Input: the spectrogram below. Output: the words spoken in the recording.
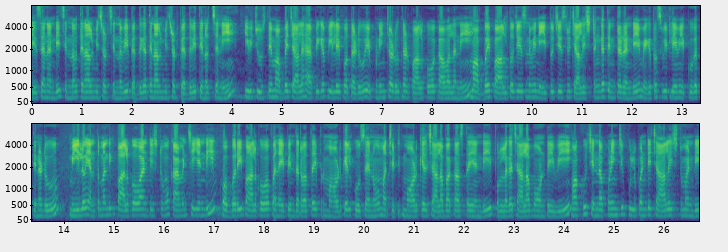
చేశానండి. చిన్నవి తినాలనిపించినట్టు చిన్నవి పెద్దగా తినాలనిపించినట్టు పెద్దవి తినొచ్చని. ఇవి చూస్తే మా అబ్బాయి చాలా హ్యాపీగా ఫీల్ అయిపోతాడు. ఎప్పటి నుంచి అడుగుతున్నాడు పాలకోవా కావాలని. మా అబ్బాయి పాలతో చేసినవి నెయ్యితో చేసినవి చాలా ఇష్టంగా తింటాడండి. మిగతా స్వీట్లు ఏమి ఎక్కువగా తినడు. మీలో ఎంతమందికి పాలకోవా అంటే ఇష్టమో కామెంట్ చేయండి. కొబ్బరి పాలకోవా పని అయిపోయిన తర్వాత ఇప్పుడు మామిడికాయలు కోసాను. మా చెట్టుకి మామిడికాయలు చాలా బాగా కాస్తాయండి. పుల్లగా చాలా బాగుంటాయి ఇవి. మాకు చిన్నప్పటి నుంచి పులుపు అంటే చాలా ఇష్టం అండి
